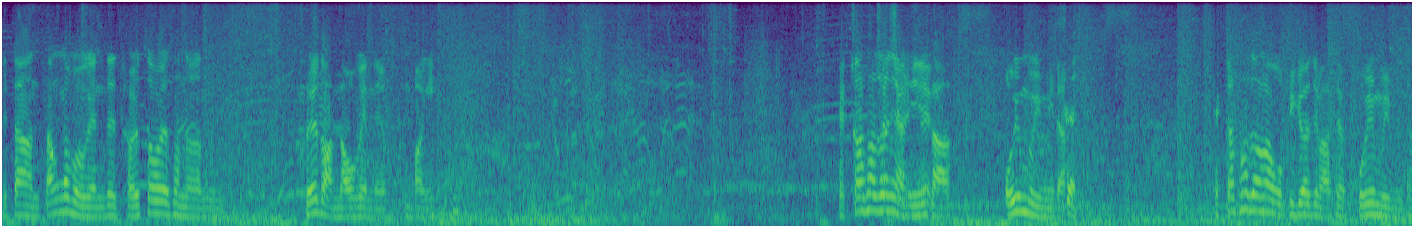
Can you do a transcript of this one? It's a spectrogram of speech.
일단 딴 거 모르겠는데 절 서버에서는 그래도 안 나오겠네요 금방이. 백과사전이 아닙니다. 고인물입니다. 끝. 백과사전하고 비교하지 마세요. 고인물입니다.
